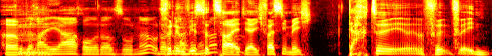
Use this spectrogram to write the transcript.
Für Ähm, drei Jahre oder so, ne? Oder für eine gewisse Monate? Zeit, ja. Ich weiß nicht mehr. Ich dachte, äh, für, für in,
